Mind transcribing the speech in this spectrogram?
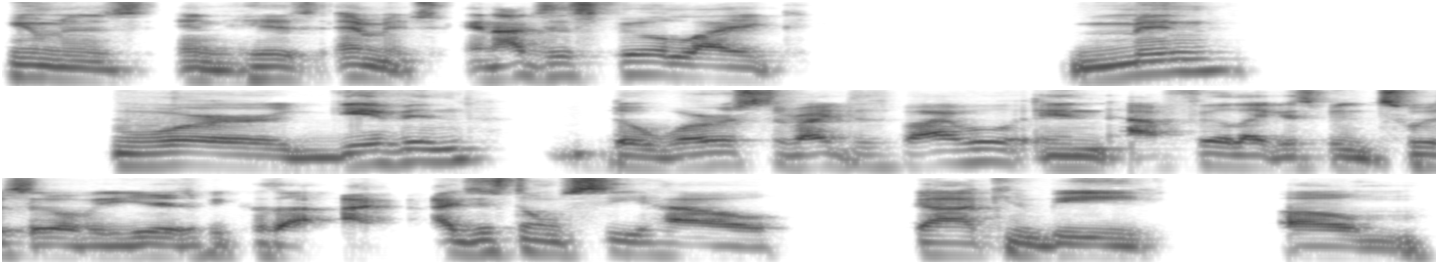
humans in his image. And I just feel like men were given the words to write this Bible. And I feel like it's been twisted over the years because I, I, I just don't see how God can be um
